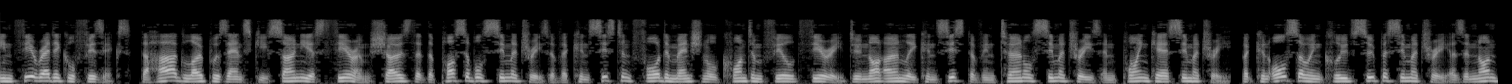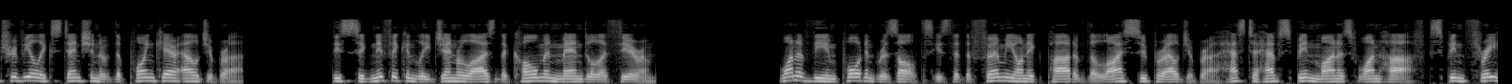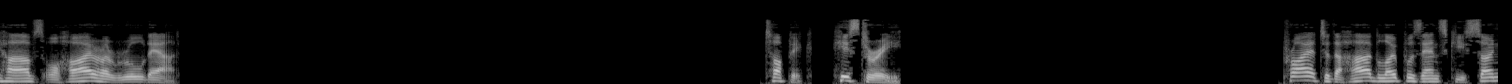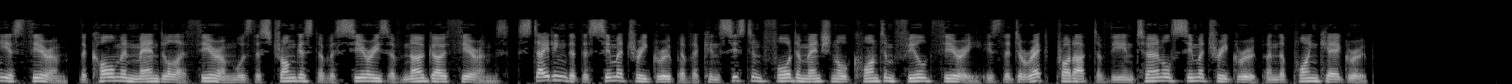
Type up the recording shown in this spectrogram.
In theoretical physics, the Haag-Lopuszanski-Sohnius theorem shows that the possible symmetries of a consistent four-dimensional quantum field theory do not only consist of internal symmetries and Poincare symmetry, but can also include supersymmetry as a non-trivial extension of the Poincare algebra. This significantly generalized the Coleman-Mandula theorem. One of the important results is that the fermionic part of the Lie superalgebra has to have spin minus one half, spin three halves or higher are ruled out. Topic: History. Prior to the Haag-Lopuszanski-Sohnius theorem, the Coleman-Mandula theorem was the strongest of a series of no-go theorems, stating that the symmetry group of a consistent four-dimensional quantum field theory is the direct product of the internal symmetry group and the Poincare group.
